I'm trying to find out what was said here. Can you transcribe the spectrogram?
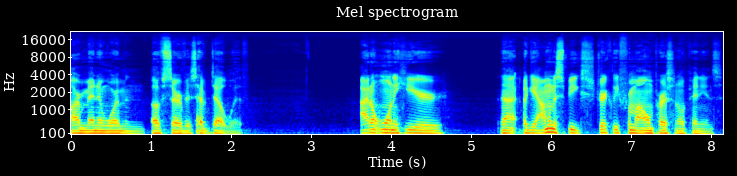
our men and women of service have dealt with. I don't want to hear again, I'm going to speak strictly from my own personal opinions.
